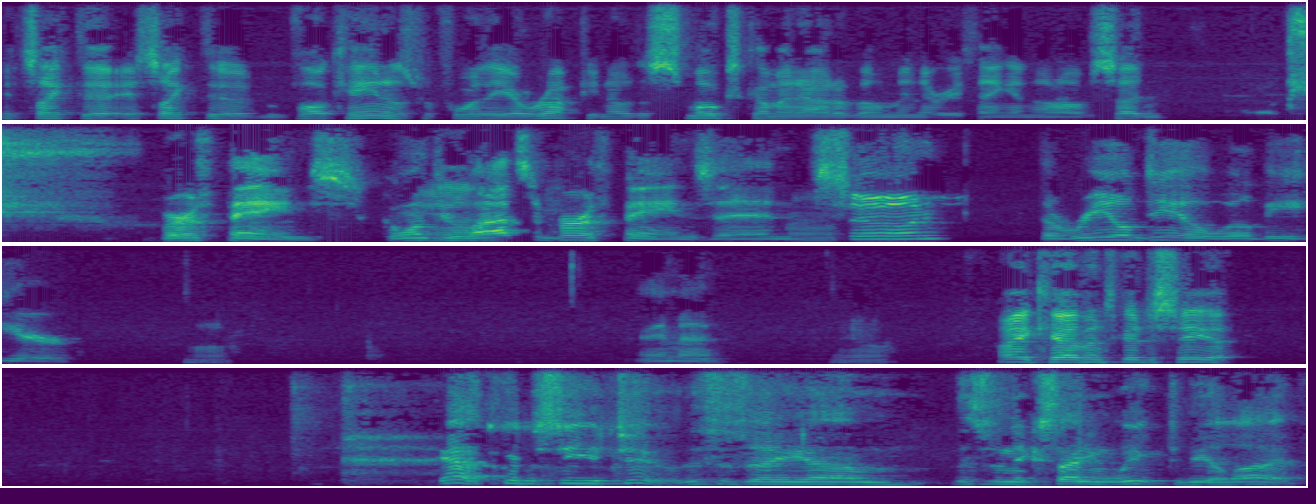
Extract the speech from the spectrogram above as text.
It's like the it's like the volcanoes before they erupt. You know, the smoke's coming out of them and everything, and then all of a sudden, birth pains, going yeah. through lots of birth pains, and right. soon the real deal will be here. Amen. Yeah. Hi, Kevin. It's good to see you. Yeah, it's good to see you too. This is a um, this is an exciting week to be alive.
